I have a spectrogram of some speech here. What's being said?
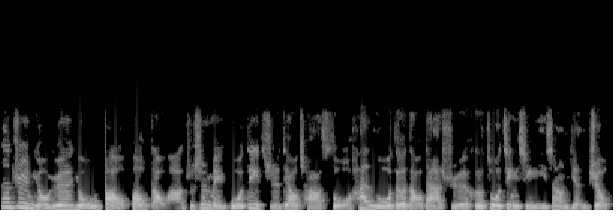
那据纽约邮报报道啊，就是美国地质调查所和罗德岛大学合作进行一项研究，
